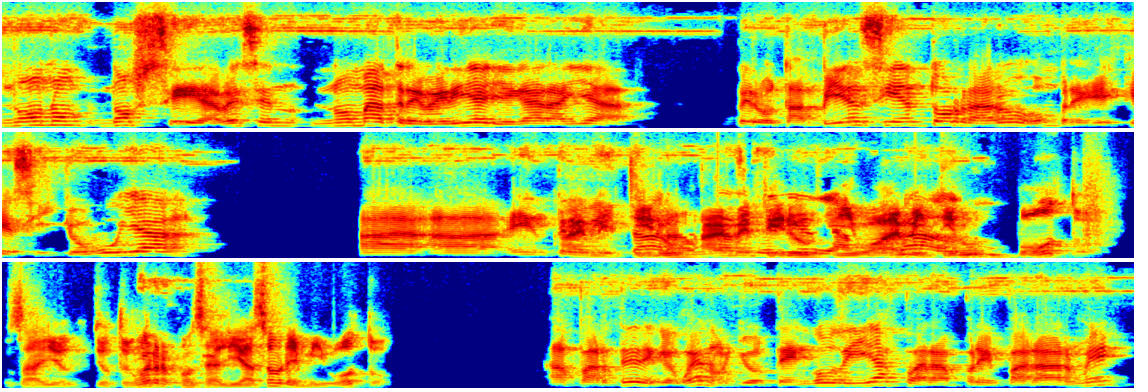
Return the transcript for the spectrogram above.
no, no, no sé, a veces no me atrevería a llegar allá, pero también siento raro, hombre, es que si yo voy a, a, a entrevistar a, emitir, un, y voy a emitir un voto. O sea, yo, yo tengo responsabilidad sobre mi voto. Aparte de que, bueno, yo tengo días para prepararme.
